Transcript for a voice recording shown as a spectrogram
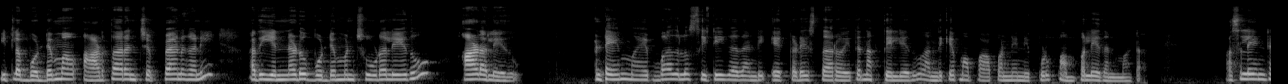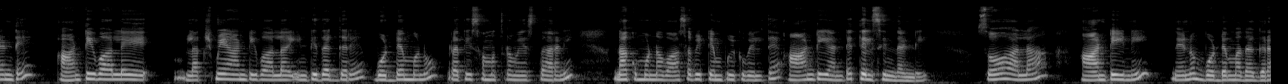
ఇట్లా బొడ్డెమ్మ ఆడతారని చెప్పాను కానీ అది ఎన్నడూ బొడ్డెమ్మని చూడలేదు ఆడలేదు. అంటే మా ఇబ్బాదులో సిటీ కదండి ఎక్కడేస్తారో అయితే నాకు తెలియదు. అందుకే మా పాపని నేను ఎప్పుడు పంపలేదన్నమాట. అసలు ఏంటంటే ఆంటీ వాళ్ళే లక్ష్మీ ఆంటీ వాళ్ళ ఇంటి దగ్గరే బొడ్డెమ్మను ప్రతి సంవత్సరం వేస్తారని నాకు మొన్న వాసవి టెంపుల్కి వెళ్తే ఆంటీ అంటే తెలిసిందండి. సో అలా ఆంటీని నేను బొడ్డెమ్మ దగ్గర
